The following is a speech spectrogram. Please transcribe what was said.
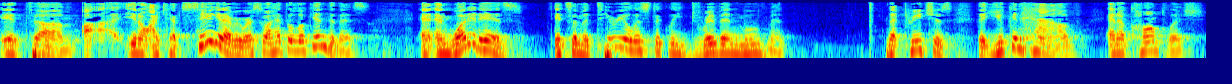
It, um, I, you know, I kept seeing it everywhere, so I had to look into this. And, and what it is, it's a materialistically driven movement that preaches that you can have and accomplish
